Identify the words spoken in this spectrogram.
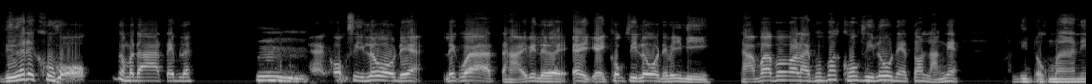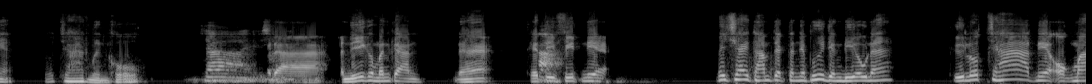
เหลือแต่โคกธรรมดาเต็มเลยอืม นะโคกซีโร่เนี่ยเรียกว่าหายไปเลยเอ้ยไอ้โคกซีโร่เนี่ยไม่มี ถามว่าเพราะอะไรเพราะว่าโคกซีโร่เนี่ยตอนหลังเนี่ยผลิตออกมาเนี่ยรสชาติเหมือนโคกใช่ธรรมดาอันนี้ก็เหมือนกันนะฮะเทสตี้ฟิตเนี่ย ไม่ใช่ทำจากธัญพืชอย่างเดียวนะ คือรสชาติเนี่ยออกมา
